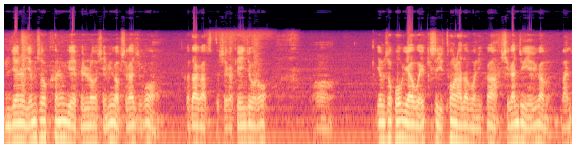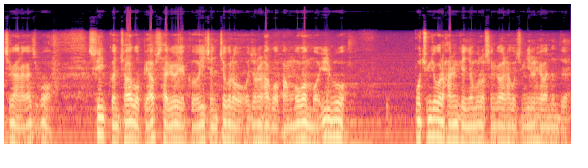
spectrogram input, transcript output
문제는 염소 크는 게 별로 재미가 없어가지고 그다가 또 제가 개인적으로 어, 염소 고기하고 엑기스 유통을 하다 보니까 시간적인 여유가 많지가 않아가지고 수입 건초하고 배합 사료에 거의 전적으로 의존을 하고 방목은 뭐 일부 보충적으로 하는 개념으로 생각을 하고 정리를 해왔는데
